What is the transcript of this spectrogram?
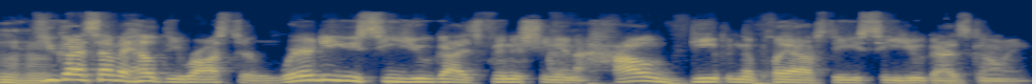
mm-hmm. if you guys have a healthy roster, where do you see you guys finishing, and how deep in the playoffs do you see you guys going?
